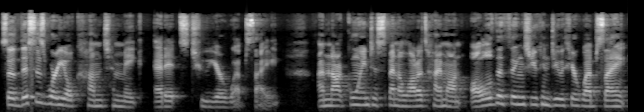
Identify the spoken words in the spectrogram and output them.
So this is where you'll come to make edits to your website. I'm not going to spend a lot of time on all of the things you can do with your website.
